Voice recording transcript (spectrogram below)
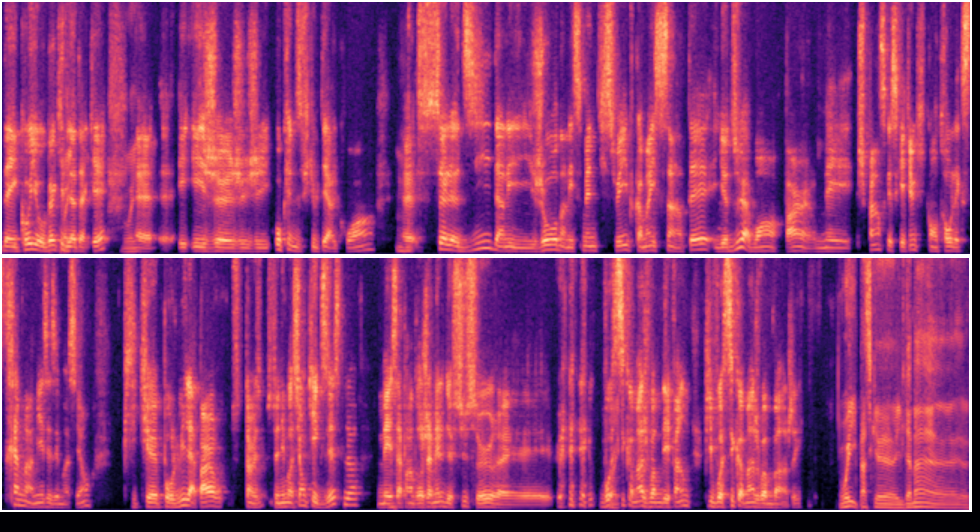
dans les couilles au gars qui Oui. l'attaquait. Oui. Euh, et et je j'ai aucune difficulté à le croire. Mhm. Euh, cela dit, dans les jours, dans les semaines qui suivent, comment il se sentait, il a dû avoir peur, mais je pense que c'est quelqu'un qui contrôle extrêmement bien ses émotions, puis que pour lui, la peur, c'est un- c'est une émotion qui existe, là, mais ça prendra jamais le dessus sur euh, voici comment je vais me défendre, puis voici comment je vais me venger. Oui, parce que, évidemment, euh,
